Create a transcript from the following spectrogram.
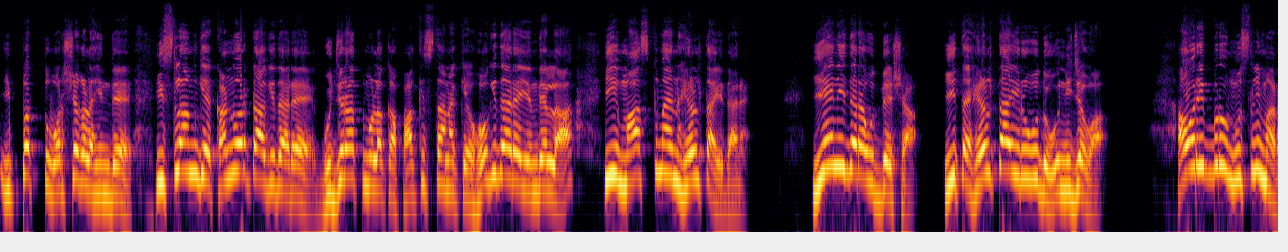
ಇಪ್ಪತ್ತು ವರ್ಷಗಳ ಹಿಂದೆ ಇಸ್ಲಾಂಗೆ ಕನ್ವರ್ಟ್ ಆಗಿದ್ದಾರೆ, ಗುಜರಾತ್ ಮೂಲಕ ಪಾಕಿಸ್ತಾನಕ್ಕೆ ಹೋಗಿದ್ದಾರೆ ಎಂದೆಲ್ಲ ಈ ಮಾಸ್ಕ್ ಮ್ಯಾನ್ ಹೇಳ್ತಾ ಇದ್ದಾನೆ. ಏನಿದರ ಉದ್ದೇಶ? ಈತ ಹೇಳ್ತಾ ಇರುವುದು ನಿಜವ. ಅವರಿಬ್ಬರು ಮುಸ್ಲಿಮರ.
